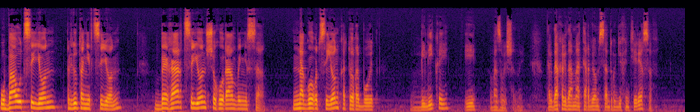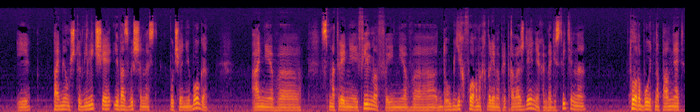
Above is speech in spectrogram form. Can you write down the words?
Убау Цион, придут они в Цион, Бегар Цион Шагурам Венеса на гору Цион, которая будет великой и возвышенной. Тогда, когда мы оторвемся от других интересов, и поймем, что величие и возвышенность в учении Бога, а не в смотрении фильмов и не в других формах времяпрепровождения, когда действительно Тора будет наполнять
